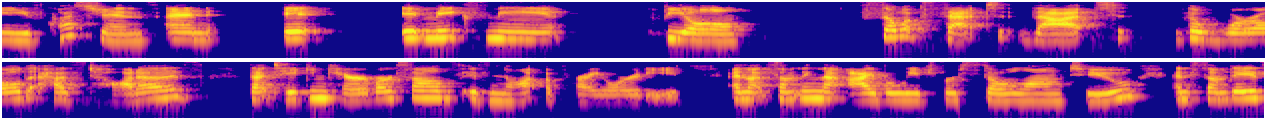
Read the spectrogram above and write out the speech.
these questions and it it makes me feel so upset that the world has taught us that taking care of ourselves is not a priority. And that's something that I believed for so long too. And some days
